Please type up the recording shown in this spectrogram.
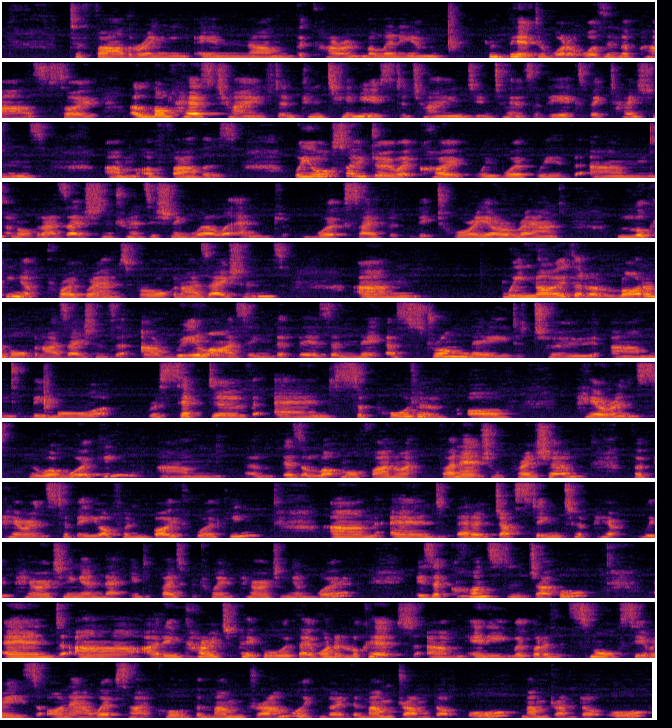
to fathering in um, the current millennium compared to what it was in the past. So a lot has changed and continues to change in terms of the expectations um, of fathers. We also do at COPE, we work with um, an organisation, Transitioning Well and WorkSafe at Victoria, around looking at programs for organisations. Um, we know that a lot of organisations are realising that there's a, ne- a strong need to um, be more receptive and supportive of parents who are working. Um, there's a lot more fin- financial pressure for parents to be often both working, um, and that adjusting to par- with parenting and that interface between parenting and work is a constant juggle. And uh, I'd encourage people if they want to look at um, any, we've got a small series on our website called the Mum Drum, or you can go to the mumdrum.org, mumdrum.org,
